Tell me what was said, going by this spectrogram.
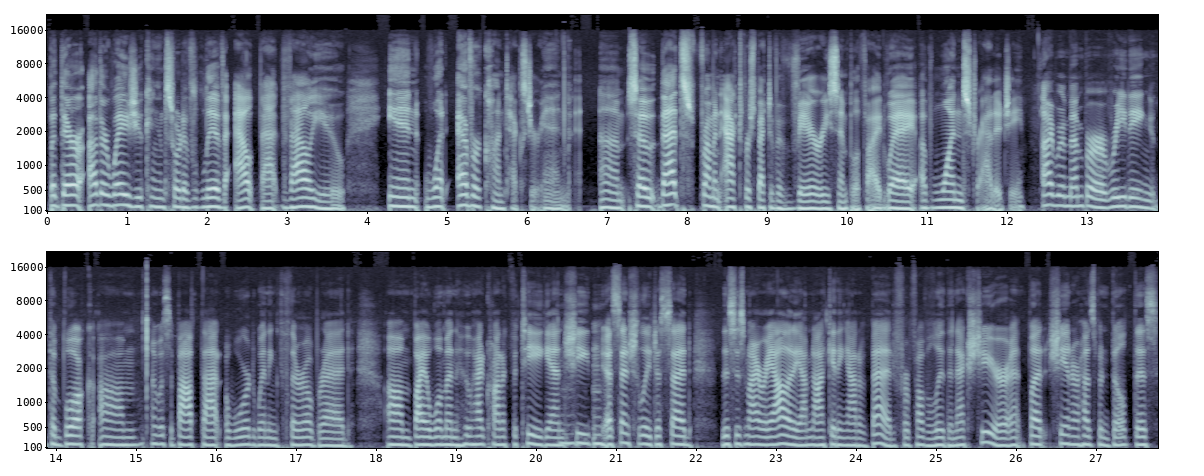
but there are other ways you can sort of live out that value in whatever context you're in. Um, so that's from an ACT perspective, a very simplified way of one strategy. I remember reading the book. Um, it was about that award-winning thoroughbred um, by a woman who had chronic fatigue, and she mm-hmm. Mm-hmm. essentially just said, "This is my reality. I'm not getting out of bed for probably the next year." Uh, but she and her husband built this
